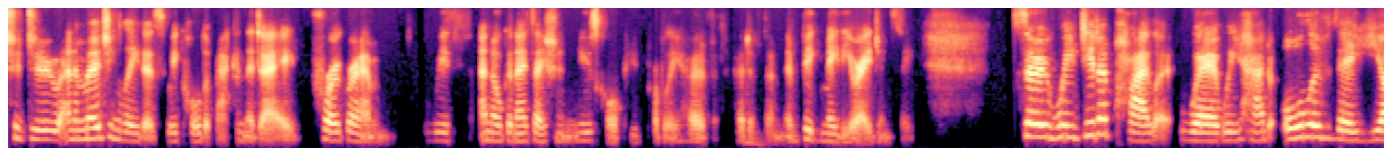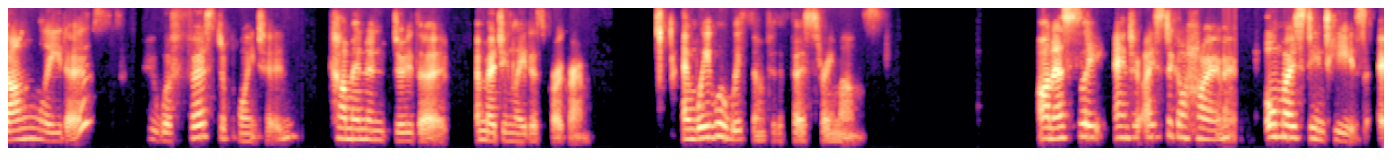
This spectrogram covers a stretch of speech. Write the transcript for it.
to do an emerging leaders, we called it back in the day, program with an organization, News Corp, you've probably heard, heard of them, a big media agency. So we did a pilot where we had all of their young leaders who were first appointed come in and do the emerging leaders program. And we were with them for the first three months honestly, Andrew, I used to go home almost in tears, eh,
